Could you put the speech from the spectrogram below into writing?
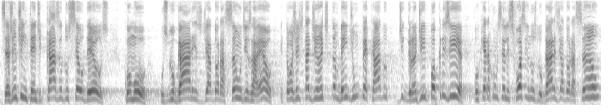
Se a gente entende casa do seu Deus como os lugares de adoração de Israel, então a gente está diante também de um pecado de grande hipocrisia, porque era como se eles fossem nos lugares de adoração,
